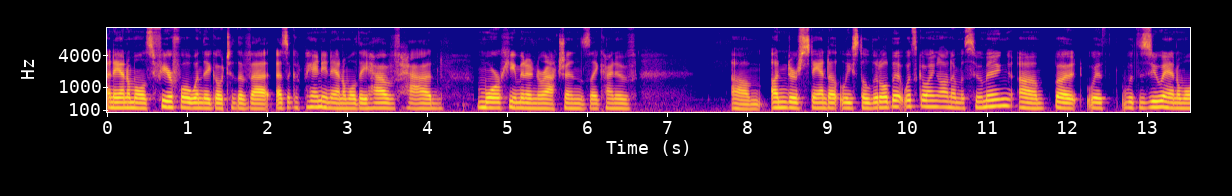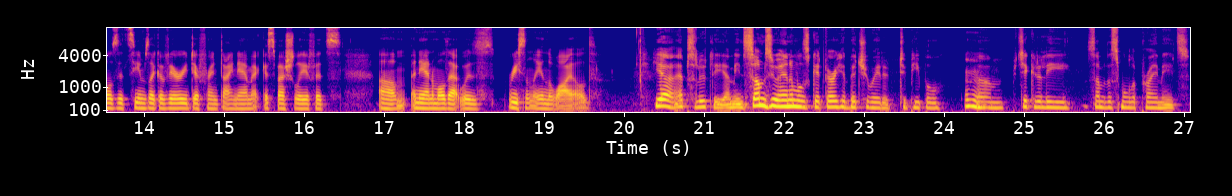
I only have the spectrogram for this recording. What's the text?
an animal is fearful when they go to the vet, as a companion animal, they have had more human interactions. They kind of um, understand at least a little bit what's going on. I'm assuming, um, but with with zoo animals, it seems like a very different dynamic, especially if it's um, an animal that was recently in the wild. Yeah, absolutely. I mean, some zoo animals get very habituated to people, Mhm. um, particularly some of the smaller primates.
